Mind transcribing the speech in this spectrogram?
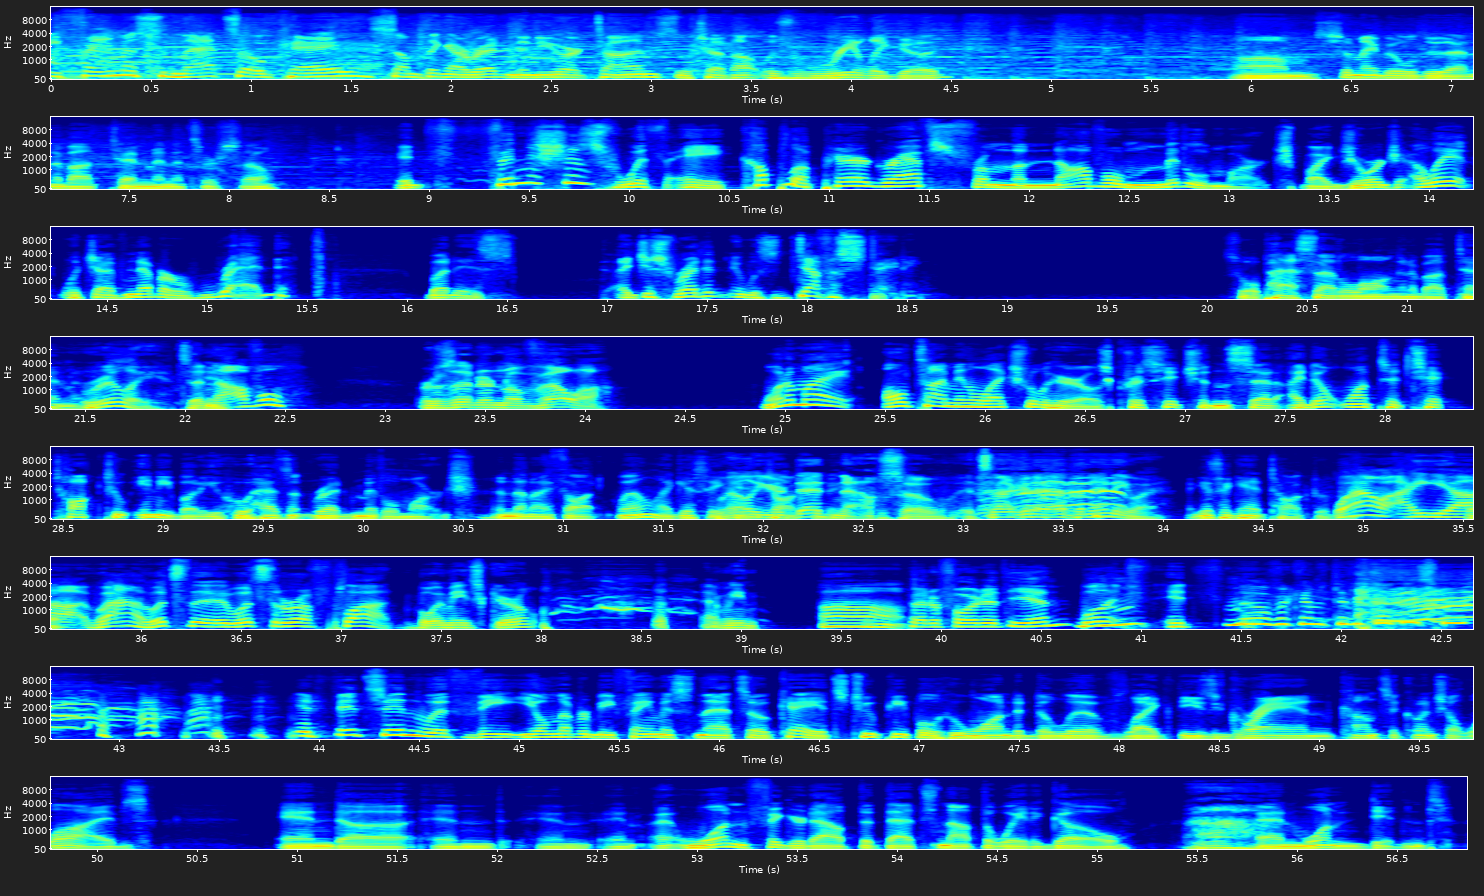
to You'll Never Be Famous and That's Okay, something I read in the New York Times, which I thought was really good. Um, so maybe we'll do that in about 10 minutes or so. It finishes with a couple of paragraphs from the novel Middlemarch by George Eliot, which I've never read, but is I just read it and it was devastating. So we'll pass that along in about 10 minutes. Really? It's a Yeah. novel? Or is it a novella? One of my all-time intellectual heroes, Chris Hitchens, said, "I don't want to tick talk to anybody who hasn't read Middlemarch." And then I thought, well, I guess I Well, can't you're dead now, so it's not going to happen anyway. I guess I can't talk to him. Wow, I uh, wow, what's the what's the rough plot? Boy meets girl. I mean, Uh, Better for it at the end? well, it, it overcomes difficulties. it fits in with the "You'll never be famous and that's okay." It's two people who wanted to live like these grand, consequential lives, and uh, and and and one figured out that that's not the way to go, and one didn't,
